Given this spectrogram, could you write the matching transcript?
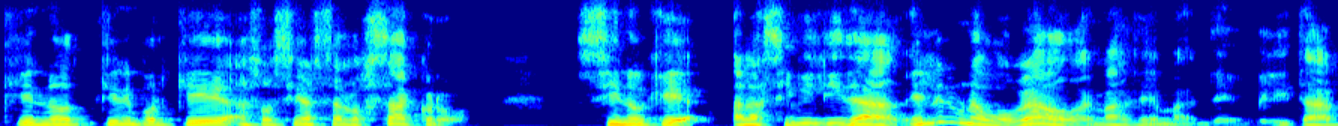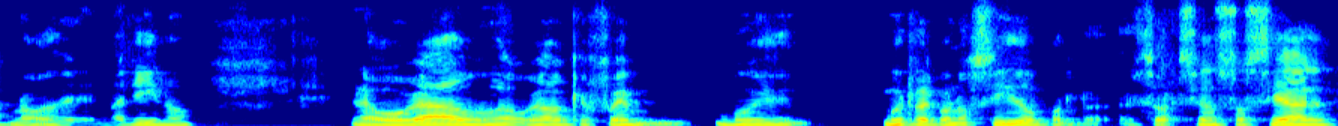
que no tiene por qué asociarse a lo sacro, sino que a la civilidad. Él era un abogado, además de, militar, ¿no? de marino, un abogado, un abogado que fue muy, muy reconocido por su acción social,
